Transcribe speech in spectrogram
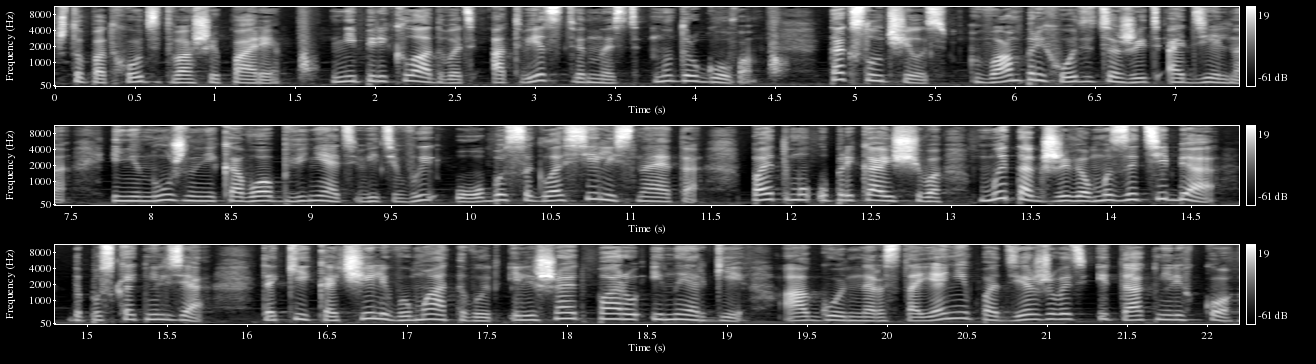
что подходит вашей паре. Не перекладывать ответственность на другого. Так случилось. Вам приходится жить отдельно, и не нужно никого обвинять, ведь вы оба согласились на это. Поэтому упрекающего «мы так живем из-за тебя» допускать нельзя. Такие качели выматывают и лишают пару энергии, а огонь на расстоянии поддерживать и так нелегко,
